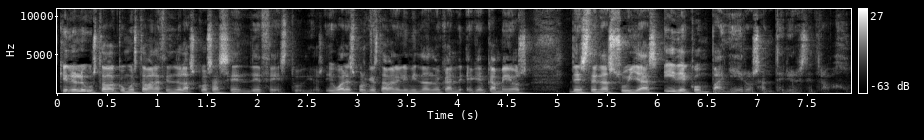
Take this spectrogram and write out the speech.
que no le gustaba cómo estaban haciendo las cosas en DC Studios. Igual es porque estaban eliminando cameos de escenas suyas y de compañeros anteriores de trabajo.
